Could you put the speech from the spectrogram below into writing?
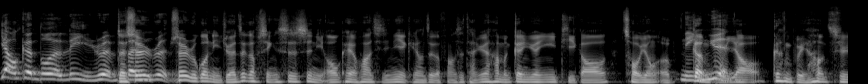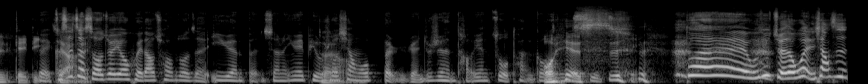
要更多的利润对，所以所以如果你觉得这个形式是你 OK 的话，其实你也可以用这个方式谈，因为他们更愿意提高抽佣，而更不要 更不要去给底价。对，可是这时候就又回到创作者意愿本身了，因为比如说像我本人就是很讨厌做团购这件事情，我也是。对，我就觉得我很像是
